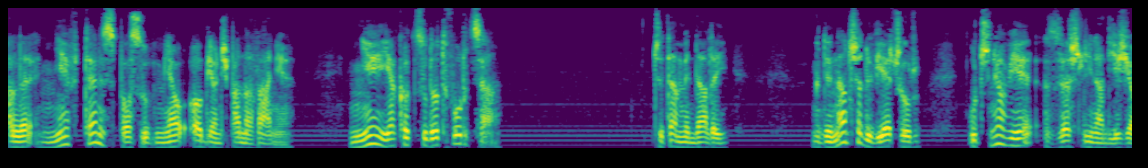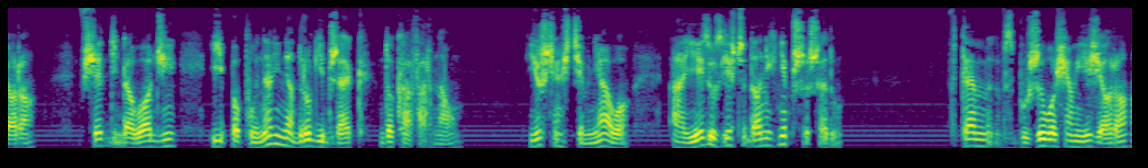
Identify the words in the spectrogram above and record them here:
ale nie w ten sposób miał objąć panowanie. Nie jako cudotwórca. Czytamy dalej. Gdy nadszedł wieczór, Uczniowie zeszli nad jezioro, wsiedli do łodzi i popłynęli na drugi brzeg do Kafarnaum. Już się ściemniało, a Jezus jeszcze do nich nie przyszedł. Wtem wzburzyło się jezioro,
